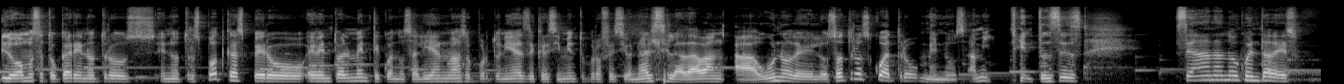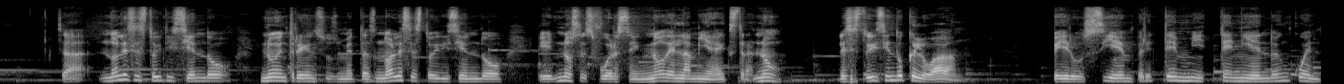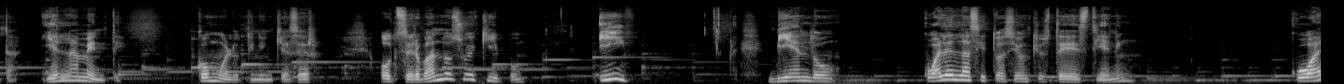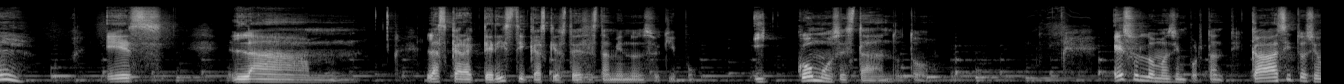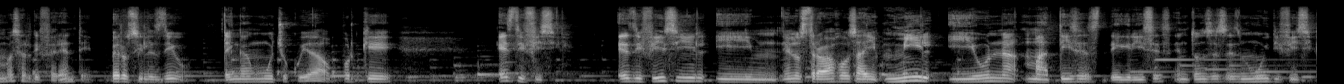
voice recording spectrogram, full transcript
Lo vamos a tocar en otros, en otros podcasts, pero eventualmente cuando salían nuevas oportunidades de crecimiento profesional se la daban a uno de los otros cuatro menos a mí. Entonces, se van dando cuenta de eso. sea, no les estoy diciendo no entreguen sus metas, no les estoy diciendo eh, no se esfuercen, no den la mía extra, no, les estoy diciendo que lo hagan, pero siempre teniendo en cuenta y en la mente cómo lo tienen que hacer, observando su equipo y viendo cuál es la situación que ustedes tienen, cuál es la, las características que ustedes están viendo en su equipo y cómo se está dando todo. Eso es lo más importante. Cada situación va a ser diferente, pero si les digo, tengan mucho cuidado porque es difícil. Es difícil y en los trabajos hay mil y una matices de grises, entonces es muy difícil.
